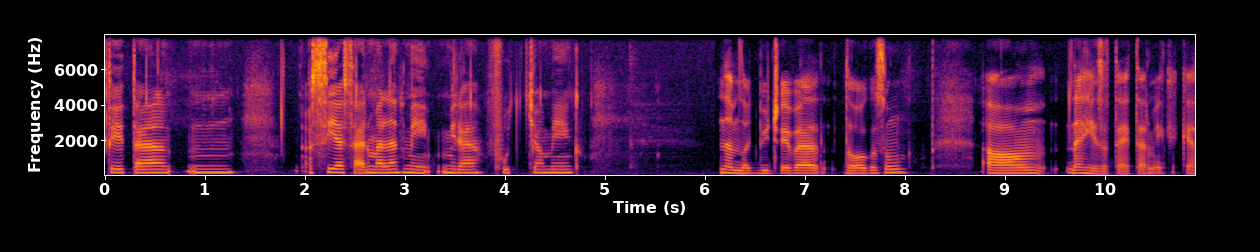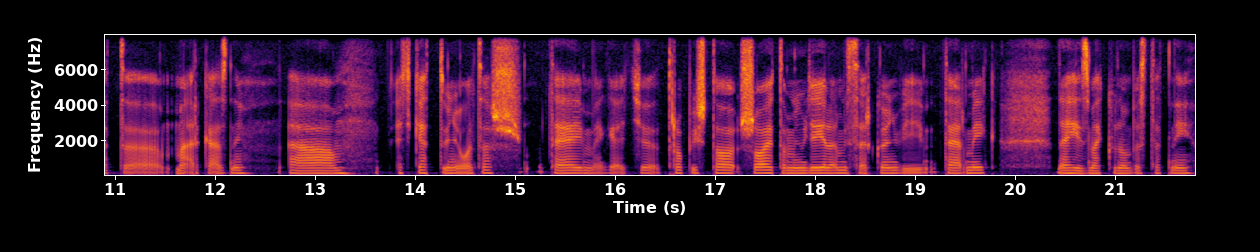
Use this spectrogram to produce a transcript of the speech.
tétel mm, a CSR mellett mi, mire futja még? Nem nagy büdzsével dolgozunk. A, nehéz a tejtermékeket márkázni egy 2.8-as tej, meg egy trapista sajt, ami ugye élelmiszerkönyvi termék, nehéz megkülönböztetni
